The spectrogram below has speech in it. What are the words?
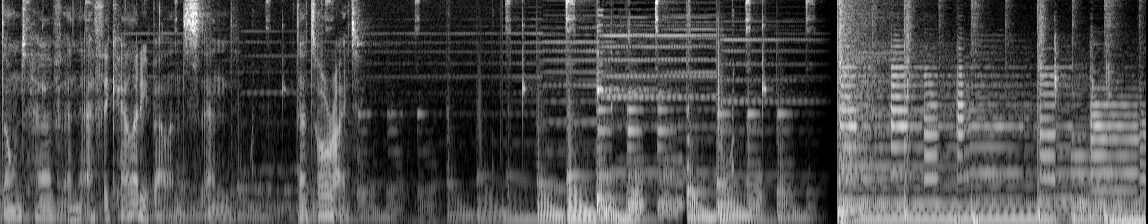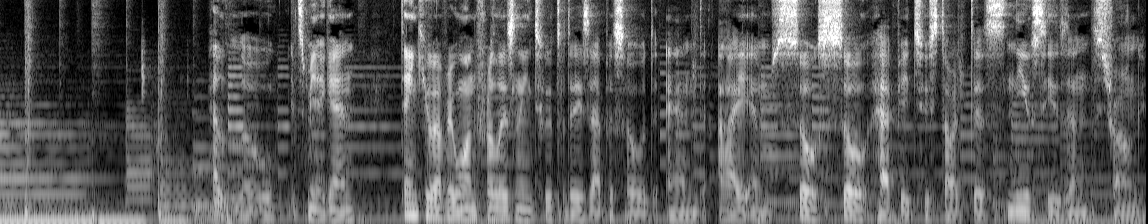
don't have an ethicality balance, and that's alright. Hello, it's me again. Thank you everyone for listening to today's episode, and I am so so happy to start this new season strong.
